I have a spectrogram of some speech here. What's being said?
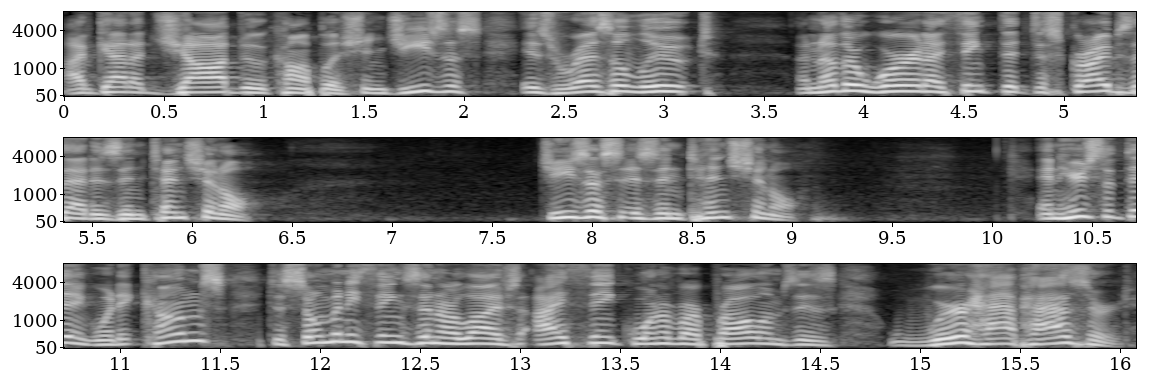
I've got a job to accomplish, and Jesus is resolute. Another word I think that describes that is intentional. Jesus is intentional. And here's the thing when it comes to so many things in our lives, I think one of our problems is we're haphazard.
